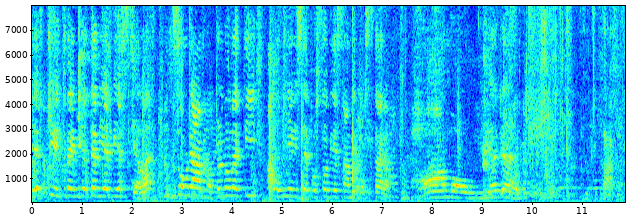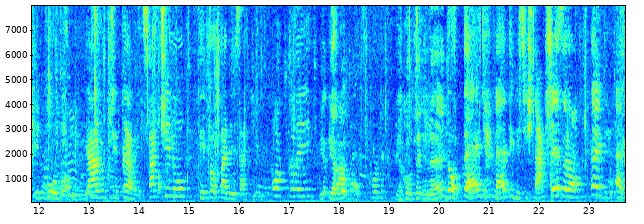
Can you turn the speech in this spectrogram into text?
děti, tvým dětem je 200 let, jsou dávno plnoletí a umějí se po sobě sami postarat. Hamoun jeden. Já jdu připravit svačinu, ty to tady zatím poklid, Ja- jako- zamec pod... Jako teď hned? No teď hned, ty myslíš na přes rok, teď hned.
